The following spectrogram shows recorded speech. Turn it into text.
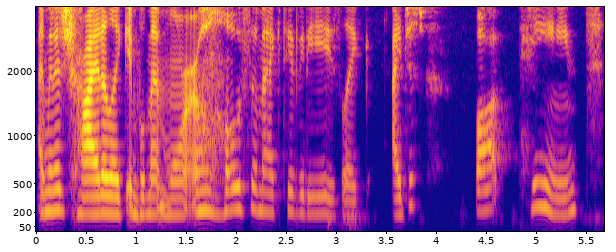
I'm gonna try to like implement more wholesome activities. Like I just bought paint,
